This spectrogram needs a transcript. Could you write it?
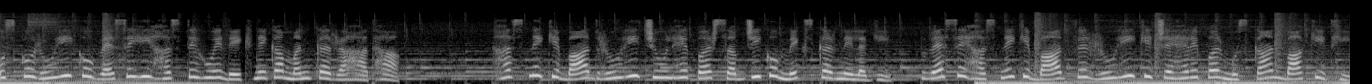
उसको रूही को वैसे ही हँसते हुए देखने का मन कर रहा था। हंसने के बाद रूही चूल्हे पर सब्ज़ी को मिक्स करने लगी। वैसे हंसने के बाद फिर रूही के चेहरे पर मुस्कान बाकी थी।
